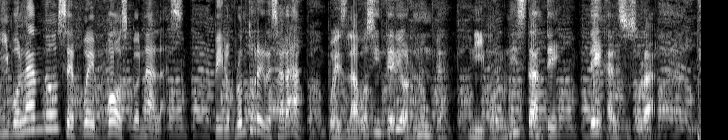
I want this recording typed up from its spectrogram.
Y volando se fue voz con alas, pero pronto regresará, pues la voz interior nunca, ni por un instante, deja de susurrar.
